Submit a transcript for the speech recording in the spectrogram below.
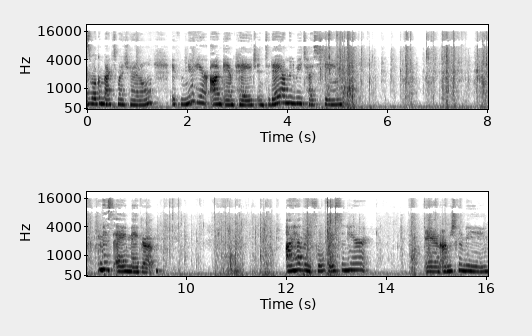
guys, welcome back to my channel. If you're new here, I'm Anne Paige, and today I'm going to be testing Miss A makeup. I have a full face in here, and I'm just going to be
